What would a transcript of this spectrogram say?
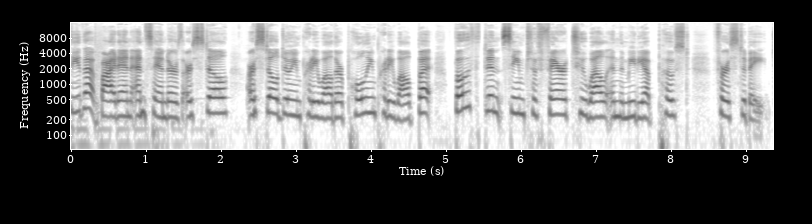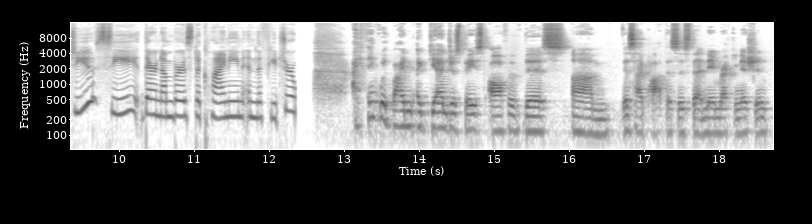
see that Biden and Sanders are still are still doing pretty well. They're polling pretty well, but both didn't seem to fare too well in the media post first debate. Do you see their numbers declining in the future? I think with Biden again, just based off of this um, this hypothesis that name recognition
